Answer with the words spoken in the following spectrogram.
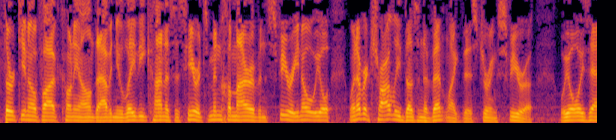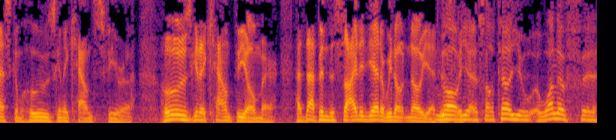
1305 Coney Island Avenue. Levi Kanis is here. It's Mincha Marav and Sphira. You know, we all, whenever Charlie does an event like this during Sphira, we always ask him who's going to count Sphira, who's going to count the Omer. Has that been decided yet, or we don't know yet? No, yes, I'll tell you, uh, one of uh,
